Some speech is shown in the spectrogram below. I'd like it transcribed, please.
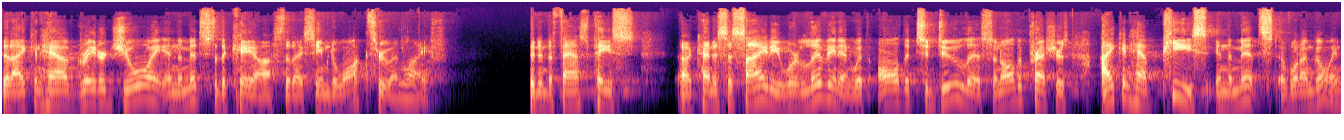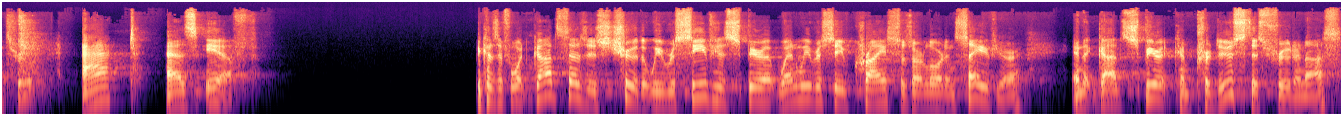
that I can have greater joy in the midst of the chaos that I seem to walk through in life. That in the fast paced uh, kind of society we're living in with all the to do lists and all the pressures, I can have peace in the midst of what I'm going through. Act as if. Because if what God says is true, that we receive His Spirit when we receive Christ as our Lord and Savior, and that God's Spirit can produce this fruit in us,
